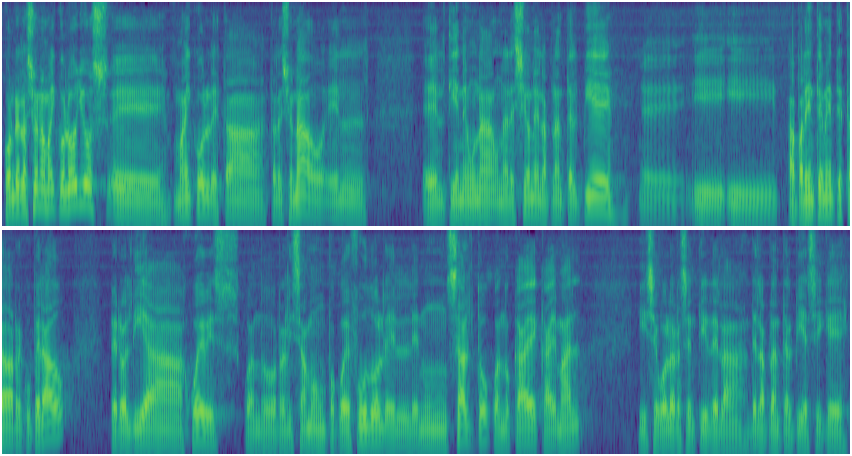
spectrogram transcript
Con relación a Michael Hoyos, eh, Michael está, está, lesionado, él, él tiene una, lesión en la planta del pie eh, y aparentemente estaba recuperado pero el día jueves, cuando realizamos un poco de fútbol, él en un salto, cuando cae, cae mal y se vuelve a resentir de la, de la planta del pie. Así que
